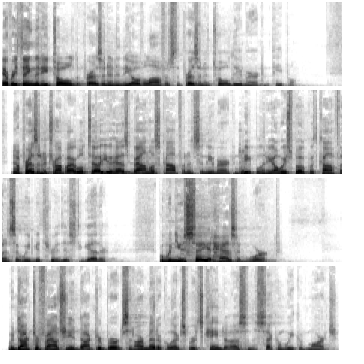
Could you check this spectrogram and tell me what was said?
everything that he told the president in the Oval Office, the president told the American people. Now, President Trump, I will tell you, has boundless confidence in the American people, and he always spoke with confidence that we'd get through this together. But when you say it hasn't worked, when Dr. Fauci and Dr. Birx and our medical experts came to us in the second week of March,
